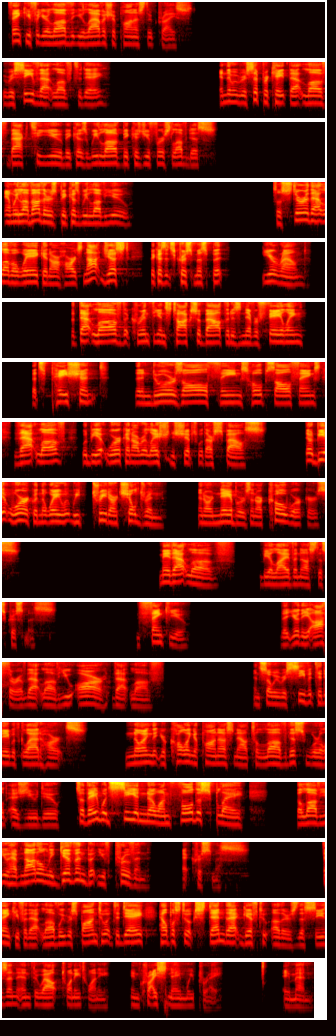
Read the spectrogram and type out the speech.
Thank you for your love that you lavish upon us through Christ. We receive that love today. And then we reciprocate that love back to you because we love because you first loved us. And we love others because we love you. So stir that love awake in our hearts, not just because it's Christmas, but year round. That that love that Corinthians talks about that is never failing, that's patient, that endures all things, hopes all things, that love would be at work in our relationships with our spouse. That would be at work in the way we treat our children and our neighbors and our coworkers. May that love be alive in us this Christmas. And thank you that you're the author of that love. You are that love. And so we receive it today with glad hearts, knowing that you're calling upon us now to love this world as you do, so they would see and know on full display the love you have not only given, but you've proven at Christmas. Thank you for that love. We respond to it today. Help us to extend that gift to others this season and throughout 2020. In Christ's name we pray. Amen.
